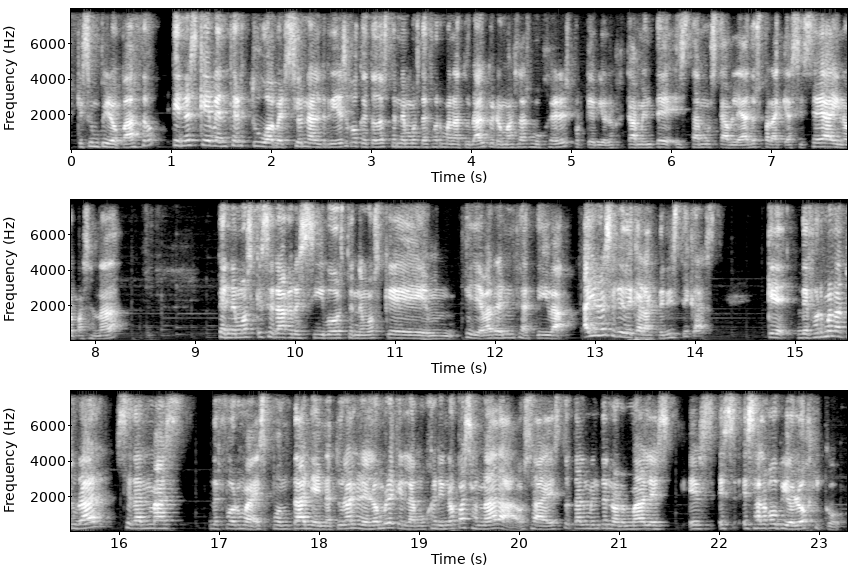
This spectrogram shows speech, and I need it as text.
que es un piropazo. Tienes que vencer tu aversión al riesgo que todos tenemos de forma natural, pero más las mujeres, porque biológicamente estamos cableados para que así sea y no pasa nada tenemos que ser agresivos, tenemos que, que, llevar la iniciativa. Hay una serie de características que de forma natural se dan más de forma espontánea y natural en el hombre que en la mujer y no pasa nada, o sea, es totalmente normal, es, es, es, es algo biológico.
